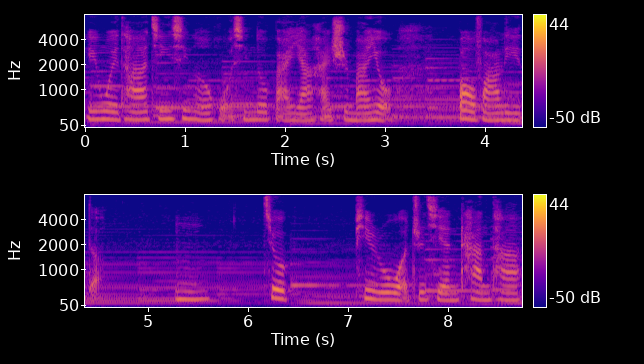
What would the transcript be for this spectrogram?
因为他金星和火星都白羊，还是蛮有爆发力的。嗯，就譬如我之前看他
